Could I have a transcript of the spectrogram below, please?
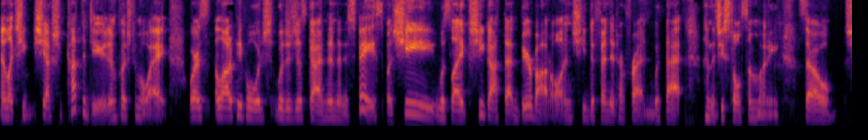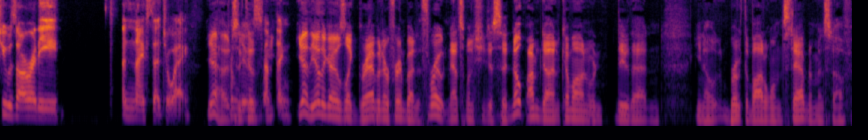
and like she she actually cut the dude and pushed him away. Whereas a lot of people would would have just gotten in, in his face, but she was like she got that beer bottle and she defended her friend with that, and then she stole some money. So she was already a knife's edge away. Yeah, because something. Yeah, the other guy was like grabbing her friend by the throat, and that's when she just said, "Nope, I'm done. Come on, we'll do that," and you know, broke the bottle and stabbed him and stuff.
